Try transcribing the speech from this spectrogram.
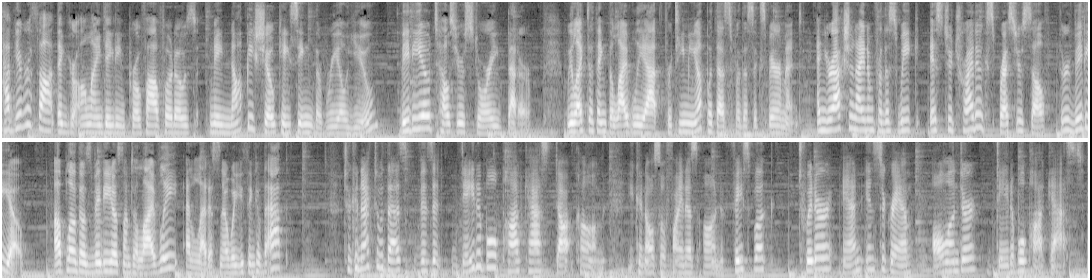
Have you ever thought that your online dating profile photos may not be showcasing the real you? Video tells your story better. We like to thank the Lively app for teaming up with us for this experiment. And your action item for this week is to try to express yourself through video. Upload those videos onto Lively and let us know what you think of the app. To connect with us, visit dateablepodcast.com. You can also find us on Facebook, Twitter, and Instagram, all under Dateable Podcast.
